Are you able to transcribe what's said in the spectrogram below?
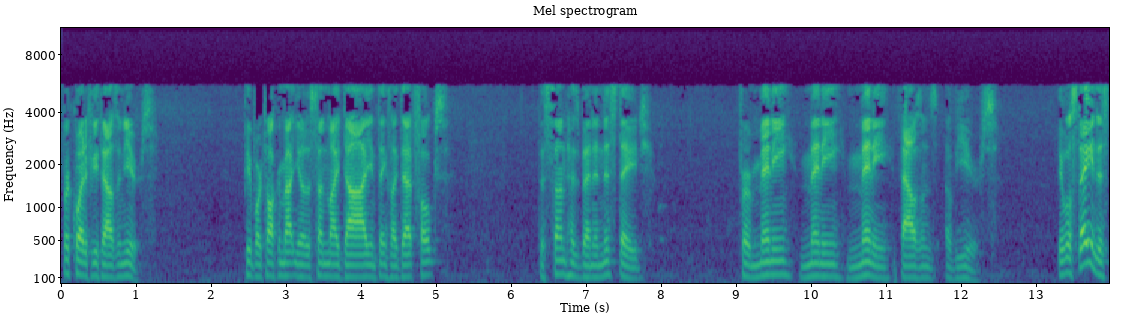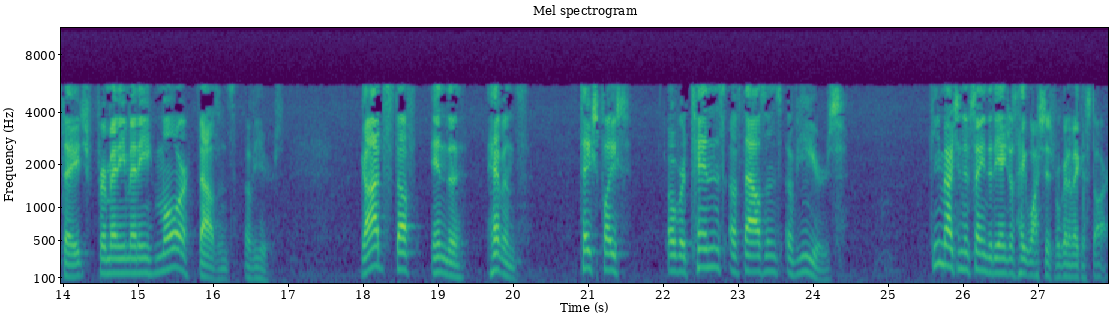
for quite a few thousand years. People are talking about, you know, the sun might die and things like that, folks. The sun has been in this stage for many, many, many thousands of years. It will stay in this stage for many, many more thousands of years. God's stuff in the heavens takes place over tens of thousands of years. Can you imagine him saying to the angels, Hey, watch this, we're going to make a star?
